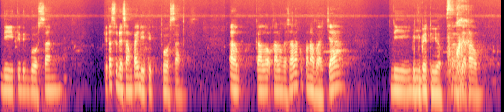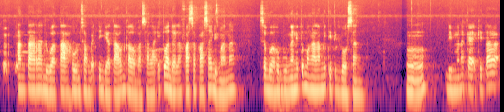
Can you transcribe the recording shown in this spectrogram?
Di titik bosan kita sudah sampai di titik bosan. Eh, kalau kalau nggak salah aku pernah baca di di Wikipedia Eh, nggak tahu antara dua tahun sampai tiga tahun kalau nggak salah itu adalah fase-fase di mana sebuah hubungan itu mengalami titik bosan Heeh. di mana kayak kita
